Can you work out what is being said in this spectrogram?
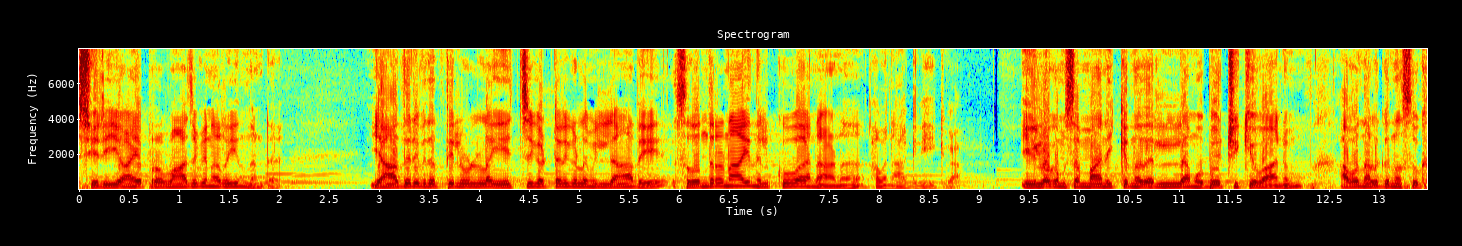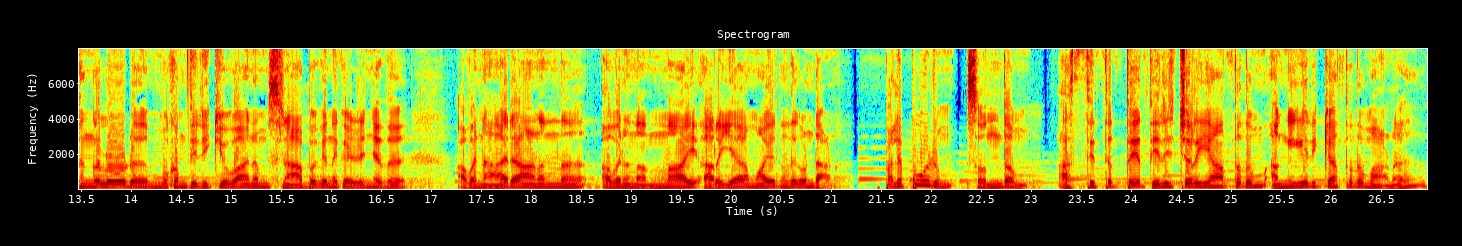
ശരിയായ പ്രവാചകൻ അറിയുന്നുണ്ട്. യാതൊരു വിധത്തിലുള്ള ഏച്ചുകെട്ടലുകളും ഇല്ലാതെ സ്വതന്ത്രനായി നിൽക്കുവാനാണ് അവൻ ആഗ്രഹിക്കുക. ഈ ലോകം സമ്മാനിക്കുന്നതെല്ലാം ഉപേക്ഷിക്കുവാനും അവ നൽകുന്ന സുഖങ്ങളോട് മുഖം തിരിക്കുവാനും സ്നാപകന് കഴിഞ്ഞത് അവൻ ആരാണെന്ന് അവന് നന്നായി അറിയാമായിരുന്നത് കൊണ്ടാണ്. പലപ്പോഴും സ്വന്തം അസ്തിത്വത്തെ തിരിച്ചറിയാത്തതും അംഗീകരിക്കാത്തതുമാണ്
